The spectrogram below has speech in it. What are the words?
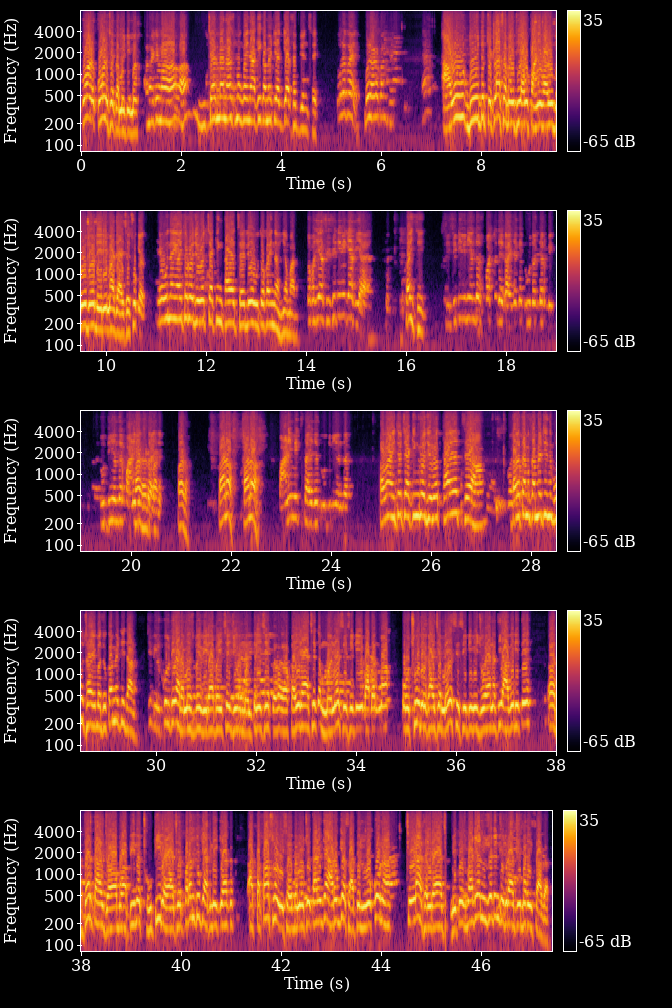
કોણ કોણ છે કમિટીમાં? કમિટીમાં ચેરમેન હસમુખભાઈ ના આખી કમિટી અગિયાર સભ્યો છે. બોલો ભાઈ. બોલો હેડો કોણ છે? આવું દૂધ કેટલા સમયથી આવું પાણી વાળું દૂધ ડેરીમાં જાય છે? શું કે એવું નહીં અહીં તો રોજ રોજ ચેકિંગ થાય છે એટલે એવું તો કઈ નહીં અમારે. તો પછી આ સીસીટીવી ક્યાંથી આવ્યા કઈ થી સીસીટીવી ની અંદર સ્પષ્ટ દેખાય છે કે દૂધ અંદર દૂધની અંદર પાણી મિક્સ થાય છે. પાડો પાડો પાડો. પાણી મિક્સ થાય છે દૂધની અંદર. હવે અહીં તો ચેકિંગ રોજ રોજ થાય જ છે હા. હવે તમે કમિટીને પૂછો એ બધું કમિટી જાણ જી બિલકુલથી આ રમેશભાઈ વીરાભાઈ છે જેઓ મંત્રી છે કહી રહ્યા છે કે મને સીસીટીવી બાબતમાં ઓછું દેખાય છે. મેં સીસીટીવી જોયા નથી. આવી રીતે અધરતાલ જવાબો આપીને છૂટી રહ્યા છે. પરંતુ ક્યાંક ને ક્યાંક આ તપાસનો વિષય બન્યો છે. કારણ કે આરોગ્ય સાથે લોકોના ચેડા થઈ રહ્યા છે. મિતેશ ભાટિયા, ન્યૂઝ એટીન ગુજરાતીમાં, ઈસાગર.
